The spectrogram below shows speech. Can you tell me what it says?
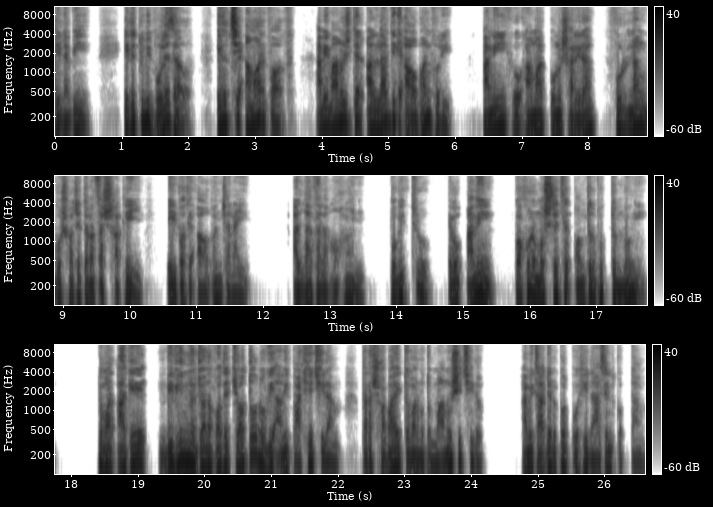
হে নবী এতে তুমি বলে যাও, এ হচ্ছে আমার পথ। আমি মানুষদের আল্লাহর দিকে আহ্বান করি। আমি ও আমার অনুসারীরা পূর্ণাঙ্গ সচেতনতার সাথেই এই পথে আহ্বান জানাই। আল্লাহ তালা মহান, পবিত্র এবং আমি কখনো মুশ্রিকের অন্তর্ভুক্ত নই। তোমার আগে বিভিন্ন জনপদে যত নবী আমি পাঠিয়েছিলাম, তারা সবাই তোমার মতো মানুষই ছিল। আমি তাদের উপর ওহি নাজিল করতাম।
